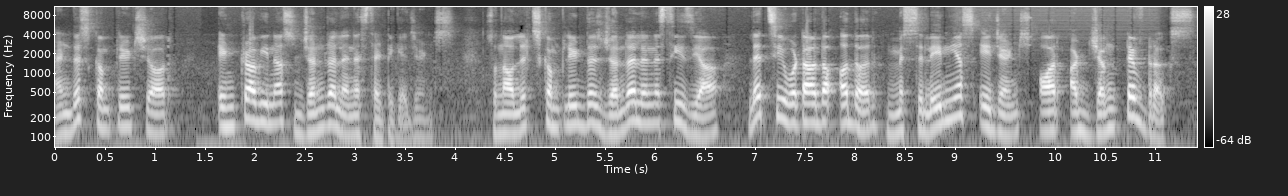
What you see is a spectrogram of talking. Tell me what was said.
and this completes your intravenous general anesthetic agents. So now let's complete this general anesthesia. Let's see what are the other miscellaneous agents or adjunctive drugs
